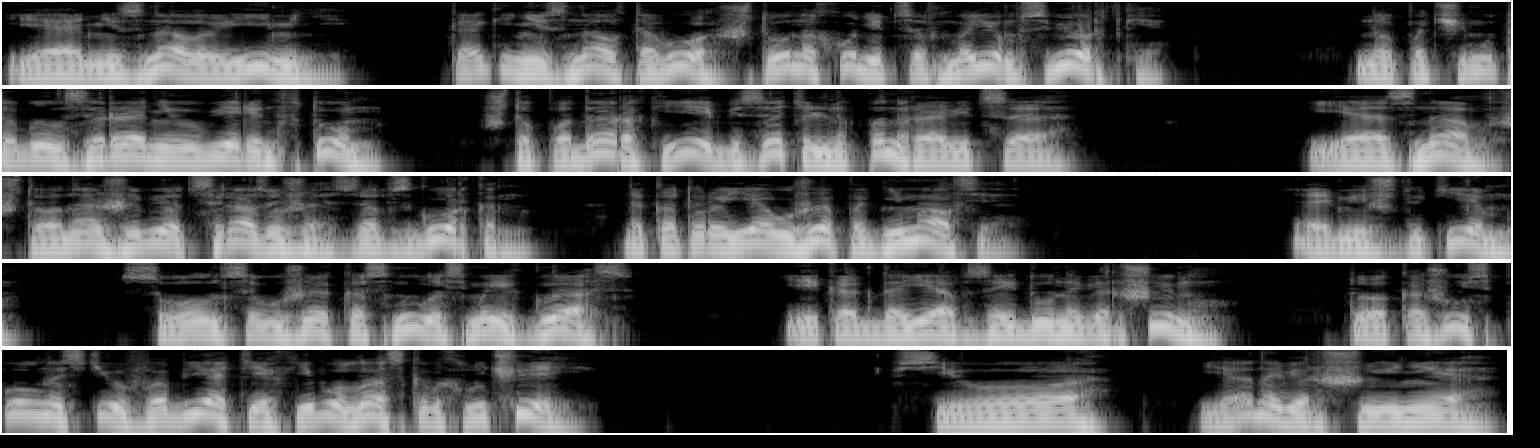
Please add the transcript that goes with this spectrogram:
Я не знал ее имени, как и не знал того, что находится в моем свертке, но почему-то был заранее уверен в том, что подарок ей обязательно понравится. Я знал, что она живет сразу же за взгорком, на который я уже поднимался. А между тем солнце уже коснулось моих глаз, и когда я взойду на вершину, то окажусь полностью в объятиях его ласковых лучей. Все, я на вершине,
